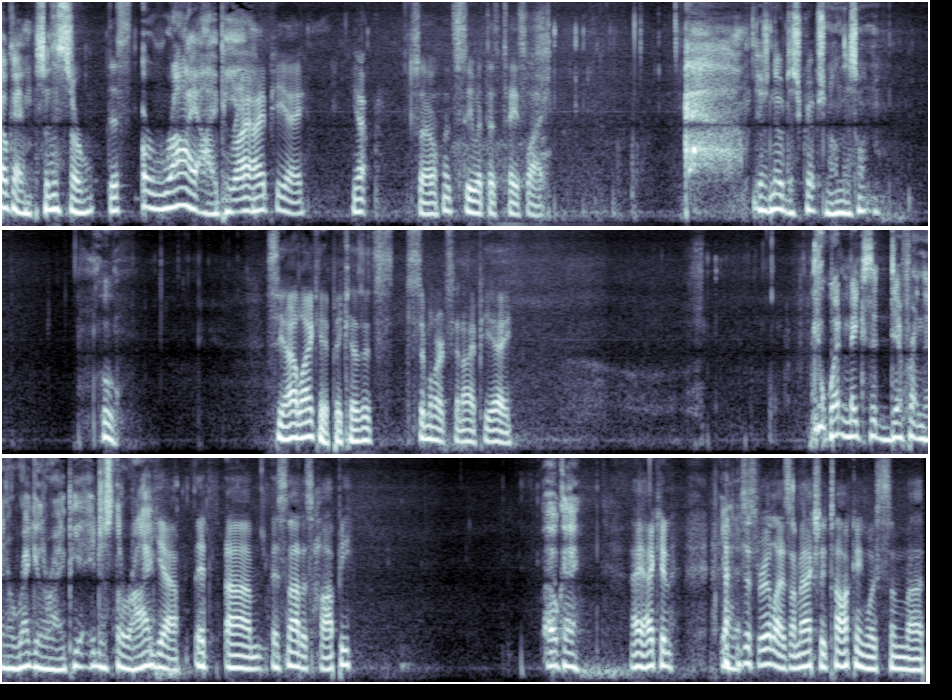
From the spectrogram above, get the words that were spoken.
okay. So this is a, This a rye IPA. rye IPA. Yep. So let's see what this tastes like. There's no description on this one. Ooh. See, I like it because it's similar to an IPA. What makes it different than a regular IPA? Just the rye? Yeah. It um it's not as hoppy. Okay. Hey, I can. Got I it. just realized I'm actually talking with some uh,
